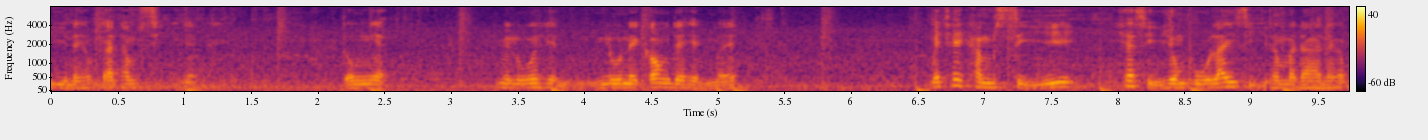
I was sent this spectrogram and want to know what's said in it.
ดีๆนะครับการทำสีเนี่ย ตรงเนี้ยไม่รู้ว่าเห็นรู้ในกล้องจะเห็นไหม ไม่ใช่ทำสีแค่สีชมพูไล่สีธรรมดานะครับ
